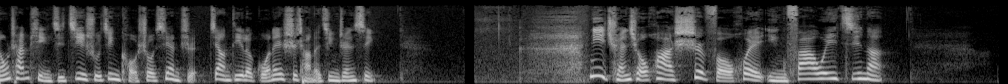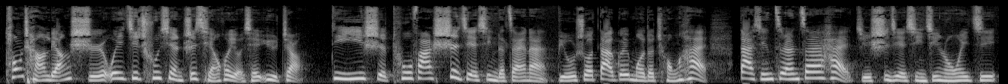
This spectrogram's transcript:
农产品及技术进口受限制，降低了国内市场的竞争性。逆全球化是否会引发危机呢？通常粮食危机出现之前会有些预兆。第一是突发世界性的灾难，比如说大规模的虫害、大型自然灾害及世界性金融危机。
